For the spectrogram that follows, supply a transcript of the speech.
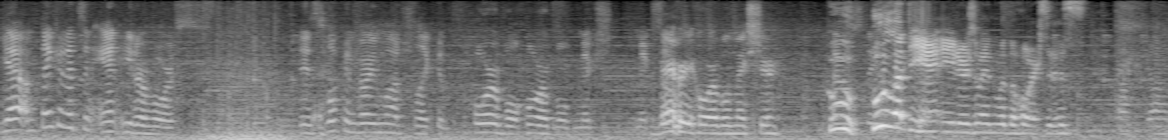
Yeah, I'm thinking it's an anteater horse. It's looking very much like a horrible, horrible mix. mix Very horrible mixture. Who who let the anteaters win with the horses? Oh, God.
